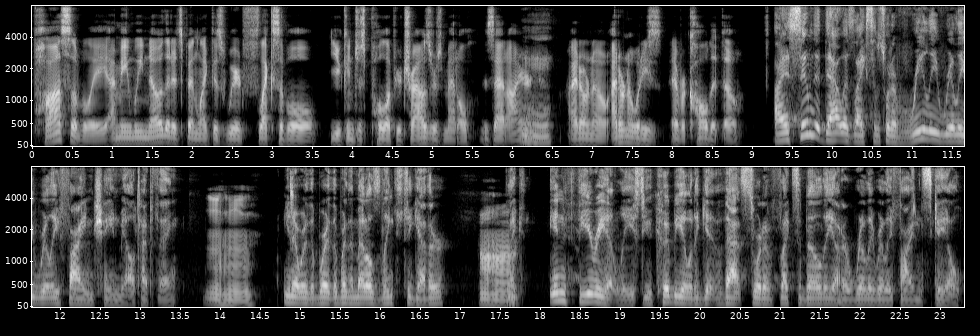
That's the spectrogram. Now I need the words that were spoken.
Possibly. I mean, we know that it's been like this weird flexible. You can just pull up your trousers metal. Is that iron? Mhm. I don't know. I don't know what he's ever called it though. I assume that that was like some sort of really, really, really fine chainmail type thing. Mm-hmm. You know, where the where the, where the metal's linked together. Uh huh. Like in theory, at least, you could be able to get that sort of flexibility on a really, really fine scale.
